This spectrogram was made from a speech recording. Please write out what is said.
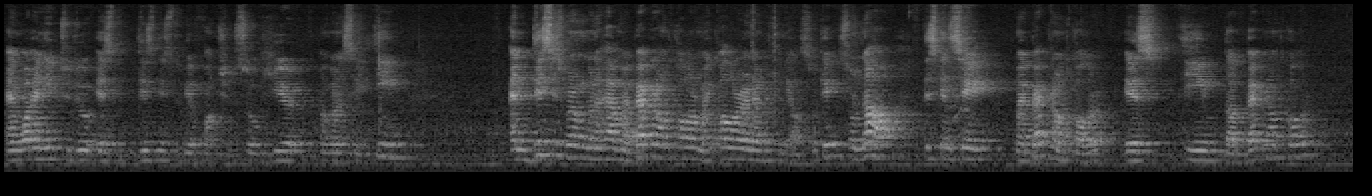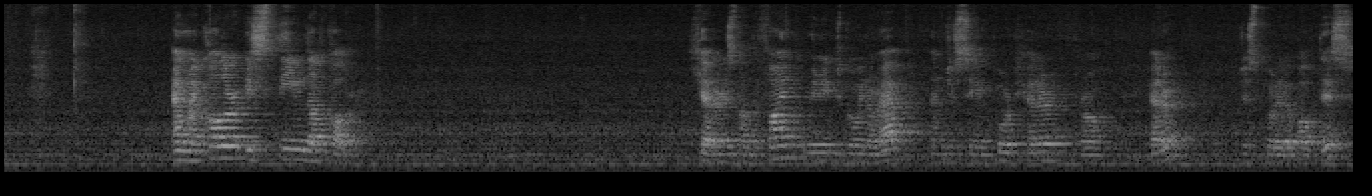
And what I need to do is this needs to be a function. So here I'm going to say theme. And this is where I'm going to have my background color, my color, and everything else. Okay? So now this can say my background color is theme.background color. And my color is theme.color. header is not defined, we need to go in our app and just say import header from header. Just put it above this.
